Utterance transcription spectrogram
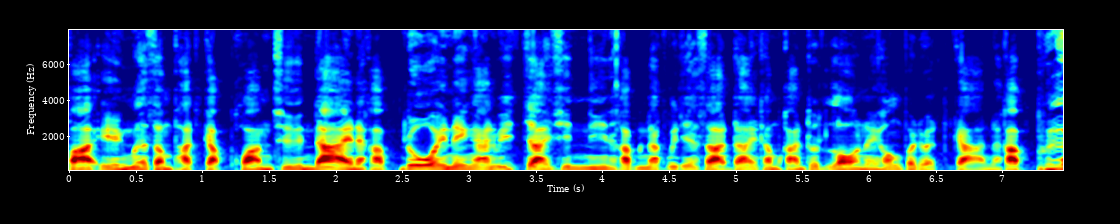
ฟ้าเองเมื่อสัมผัสกับความชื้นได้นะครับ โดยในงานวิจัยชิ้นนี้นะครับนักวิทยาศาสตร์ได้ทำการทดลองในห้องปฏิบัติการนะครับเพื่อ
